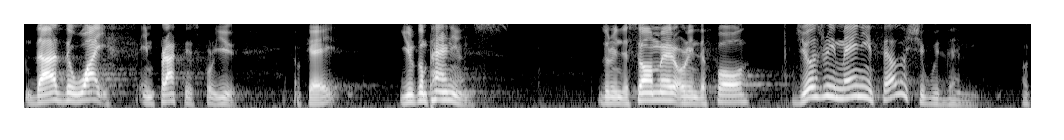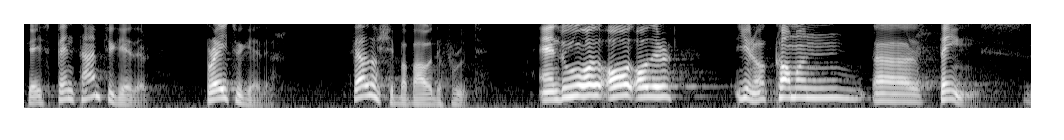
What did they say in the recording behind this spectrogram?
That's the wife in practice for you. Okay? Your companions. During the summer or in the fall, just remain in fellowship with them. Okay? Spend time together pray together, fellowship about the fruit, and do all, all other, you know, common uh, things.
